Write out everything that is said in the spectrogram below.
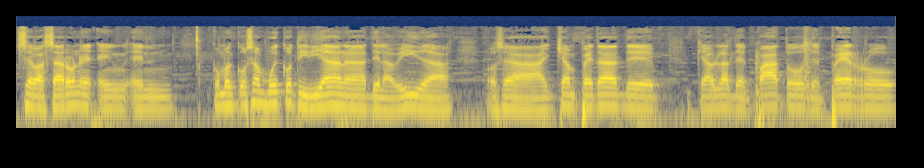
se basaron en, en- en- como en cosas muy cotidianas de la vida. O sea, hay champetas de que hablan del pato, del perro,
